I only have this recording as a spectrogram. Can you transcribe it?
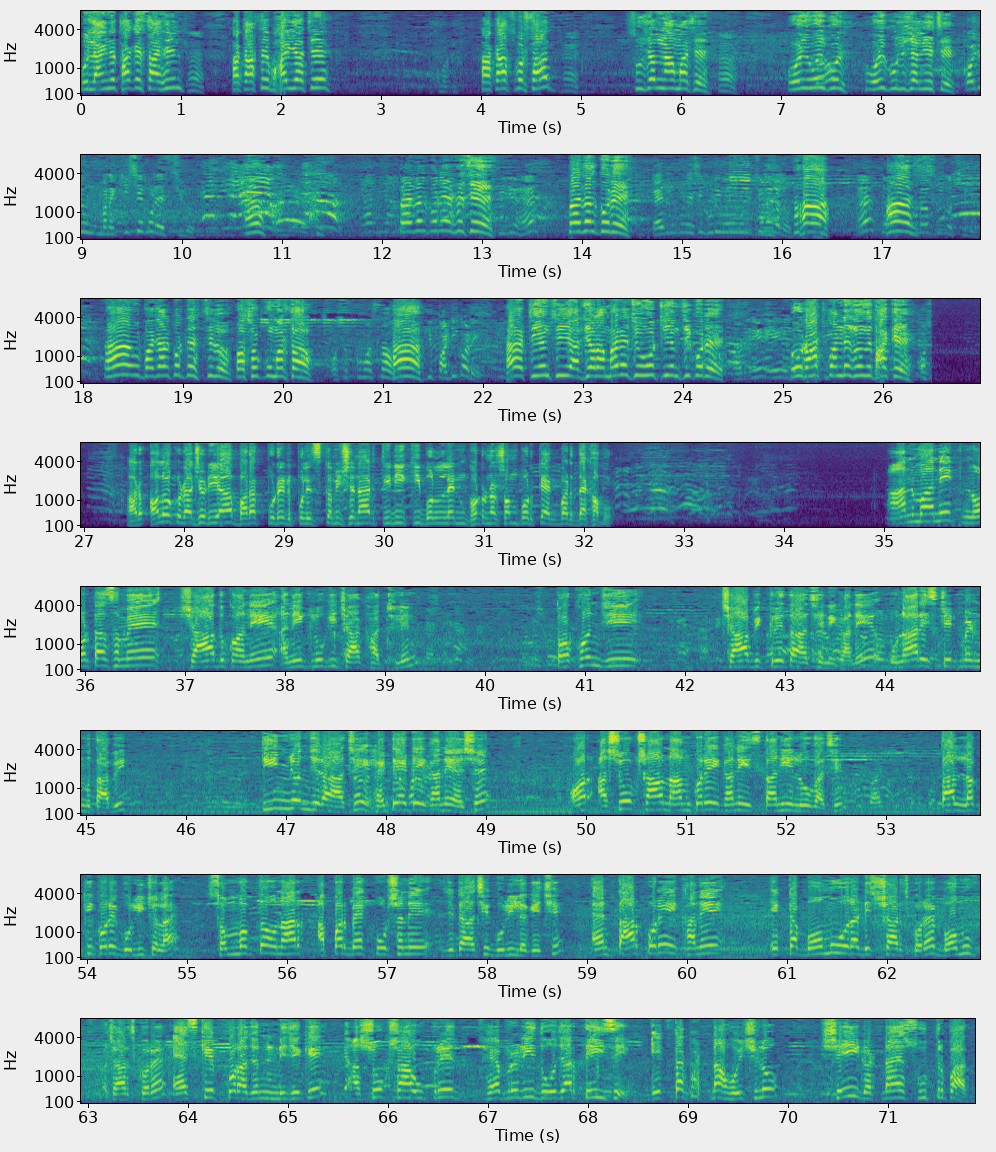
ওই লাইনে থাকে সাহিল আকাশে ভাই আছে আকাশ প্রসাদ সুজল নাম আছে ওই ওই গুলি- ওই গুলি চালিয়েছে। কজন মানে কিসে করে এসেছিল? হ্যাঁ? পেদল করে এসেছে। হ্যাঁ? করে। প্যাডেল করে এসে গুড়ি মেরে মেরে চলে গেল? হ্যাঁ। হ্যাঁ? হ্যাঁ। ওরা কি করছিল? হ্যাঁ ও বাজার করতে এসেছিল অশোক কুমার সাহ অশোক কুমার হ্যাঁ। কি পার্টি করে? হ্যাঁ টিএমসি আর যারা মারেছে ও টিএমসি করে। ও রাজ পান্ডের সঙ্গে থাকে। আর অলোক রাজরিয়া বারাকপুরের পুলিশ কমিশনার তিনি কি বললেন ঘটনা সম্পর্কে একবার দেখাবো। আনুমানিক নটার সময় চা দোকানে অনেক লোকই চা খাচ্ছিলেন। তখন যে চা বিক্রেতা আছেন এখানে, ওনার স্টেটমেন্ট মোতাবেক তিনজন যারা আছে, হেঁটে হেঁটে এখানে এসে, আর অশোক শাহ নাম করে এখানে স্থানীয় লোক আছেন, তার লক্ষ্য করে গুলি চালায়। সম্ভবত ওনার আপার ব্যাক পোর্শনে যেটা আছে, গুলি লেগেছে। এন্ড তারপরে এখানে একটা বমু ওরা ডিসচার্জ করে বমু চার্জ করে এসকেপ করার জন্য নিজেকে। অশোক শাহ উপরে ফেব্রুয়ারি দু হাজার তেইশে একটা ঘটনা হয়েছিল, সেই ঘটনায় সূত্রপাত,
